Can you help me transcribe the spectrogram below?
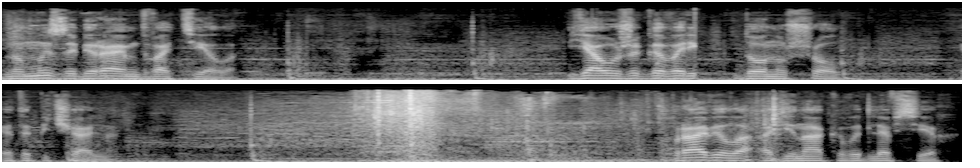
но мы забираем два тела. Я уже говорил, Дон ушел. Это печально. Правила одинаковы для всех.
